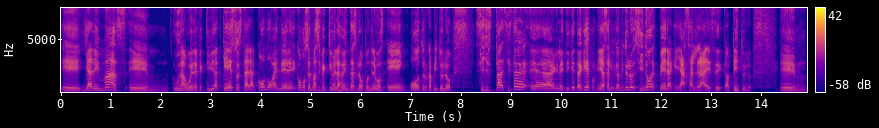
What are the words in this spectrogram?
eh, y además eh, una buena efectividad, que eso estará. Cómo vender, cómo ser más efectivo en las ventas, lo pondremos en otro capítulo. Si está, si está eh, la etiqueta aquí es porque ya salió el capítulo. Si no, espera que ya saldrá ese capítulo. Em,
